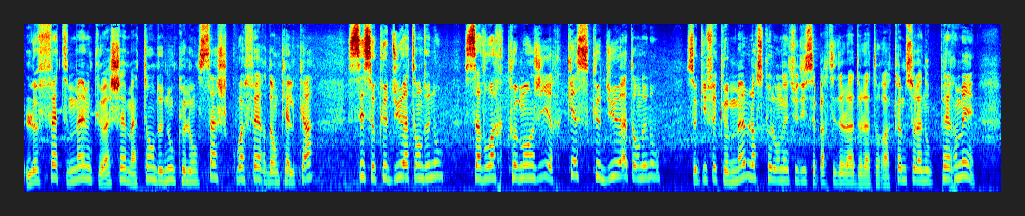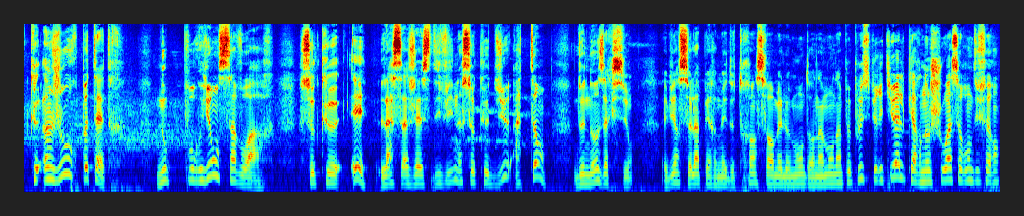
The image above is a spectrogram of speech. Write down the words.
Le fait même que Hachem attend de nous que l'on sache quoi faire dans quel cas, c'est ce que Dieu attend de nous. Savoir comment agir, qu'est-ce que Dieu attend de nous ce qui fait que même lorsque l'on étudie ces parties de la, de la Torah, comme cela nous permet qu'un jour peut-être nous pourrions savoir ce que est la sagesse divine, ce que Dieu attend de nos actions, eh bien cela permet de transformer le monde en un monde un peu plus spirituel car nos choix seront différents.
